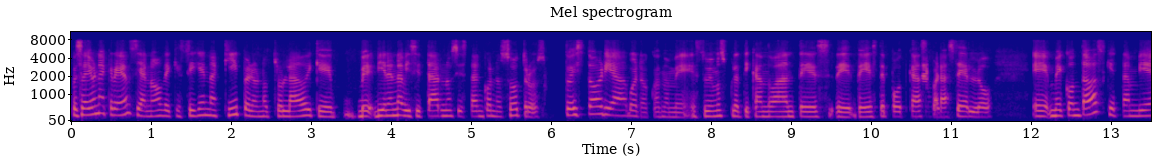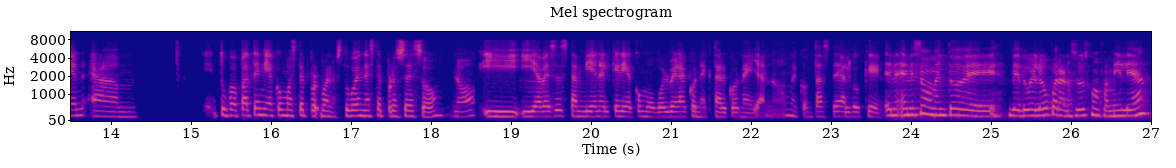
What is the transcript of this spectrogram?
pues hay una creencia, ¿no? De que siguen aquí, pero en otro lado y que vienen a visitarnos y están con nosotros. Tu historia, bueno, cuando me estuvimos platicando antes de, este podcast para hacerlo, eh, me contabas que también tu papá tenía como este, bueno, estuvo en este proceso, ¿no? Y, a veces también él quería como volver a conectar con ella, ¿no? Me contaste algo que... En, ese momento de, duelo para nosotros como familia,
